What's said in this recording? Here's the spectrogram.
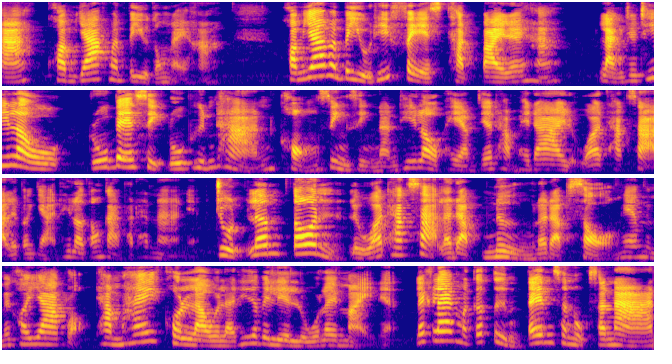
คะ ความยากมันไปอยู่ตรงไหนคะความยากมันไปอยู่ที่เฟสถัดไปเลยคะหลังจากที่เรา รู้เบสิกรู้พื้นฐานของสิ่งสิ่งนั้นที่เราพยายามที่จะทำให้ได้ หรือว่าทักษะอะไรบางอย่างที่เราต้องการพัฒนาเนี่ยจุดเริ่มต้นหรือว่าทักษะระดับ 1 ระดับ2เนี่ยมันไม่ค่อยยากหรอกทำให้คนเราเวลาที่จะไปเรียนรู้อะไรใหม่เนี่ยแรกๆมันก็ตื่นเต้นสนุกสนาน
